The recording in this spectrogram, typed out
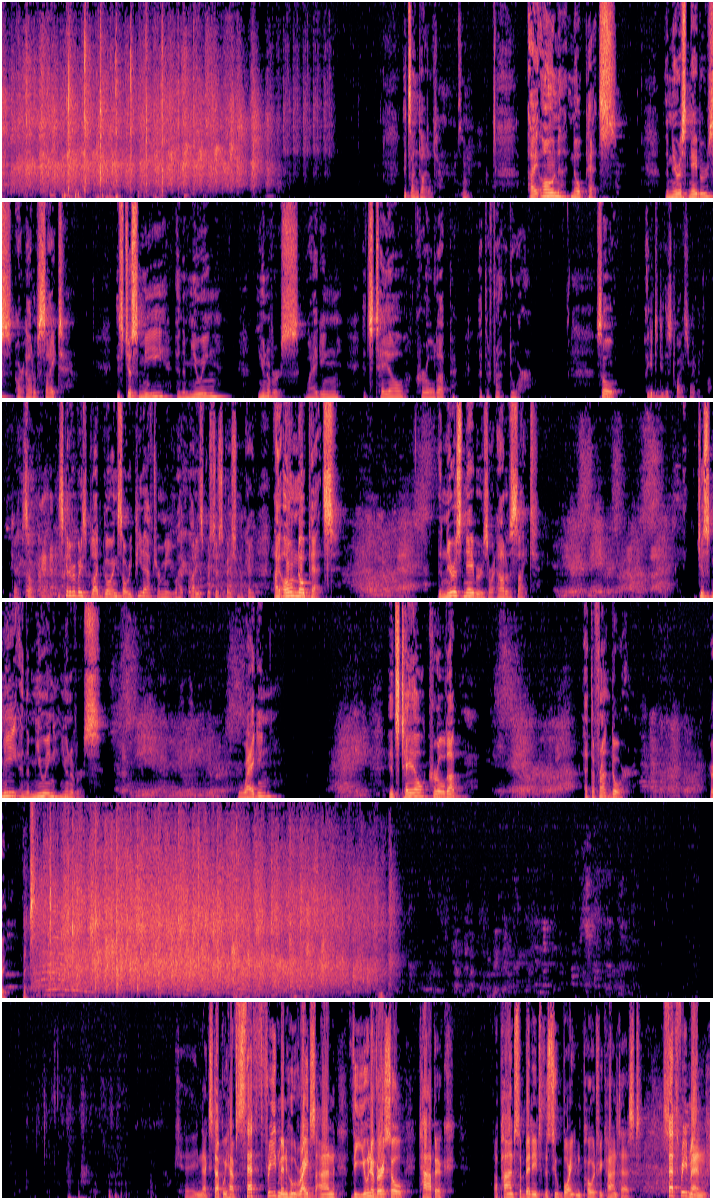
it's untitled. So, I own no pets. The nearest neighbors are out of sight. It's just me and the mewing universe wagging its tail curled up at the front door. So I get to do this twice, right? Okay, so let's get everybody's blood going. So repeat after me. We'll have audience participation, okay? I own no pets. Own no pets. The nearest neighbors are out of sight. The nearest neighbors are out of sight. Just me and the mewing universe. Just me and the mewing universe. Wagging, Wagging its tail curled up tail curled up at the front door. Great, thanks. Okay, next up we have Seth Friedman, who writes on the universal topic upon submitting to the Sue Boynton Poetry Contest. Seth Friedman.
